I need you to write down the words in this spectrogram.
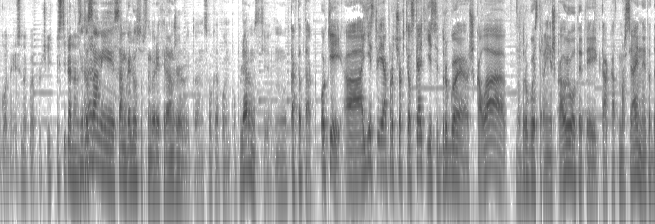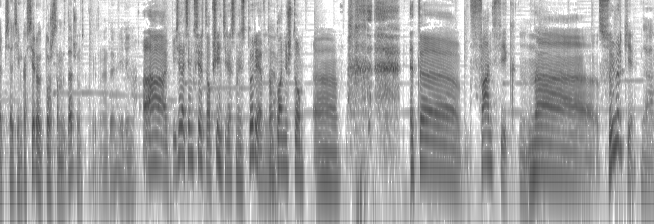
года и все такое прочее. И постепенно Это разбирают. сам, и, сам Галё, собственно говоря, херанжирует, э, насколько я помню, популярности. Ну, как-то так. Окей, а если я про что хотел сказать, есть и другая шкала, на другой стороне шкалы вот этой, как от Марсианина, это до 50 оттенков серого, тоже самый сдача, насколько я знаю, да? Или нет? А, 50 оттенков это вообще интересная история, в том Да. плане, что э, это фанфик на «Сумерки», Да.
